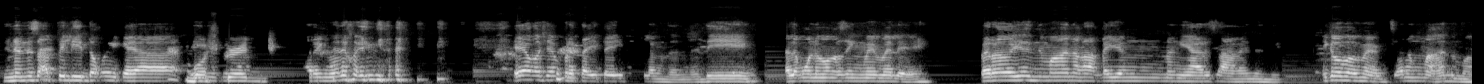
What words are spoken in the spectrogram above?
Inano sa apelido ko eh, kaya... Boss Greg. Parang ano yun yan. eh ako syempre, tay-tay lang nun. Eh, Di, Alam ko naman kasing may mali eh. Pero yun, yung mga nakakayang nangyari sa akin nun eh. Ikaw ba, Mergs? Anong maano mo?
